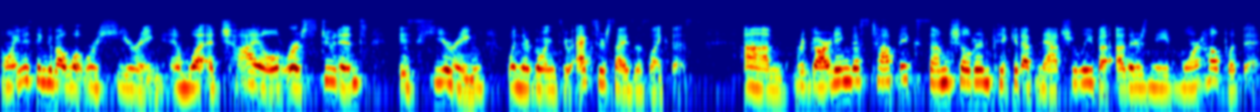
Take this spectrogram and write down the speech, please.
I want you to think about what we're hearing and what a child or a student is hearing when they're going through exercises like this. Um, regarding this topic, some children pick it up naturally, but others need more help with it.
